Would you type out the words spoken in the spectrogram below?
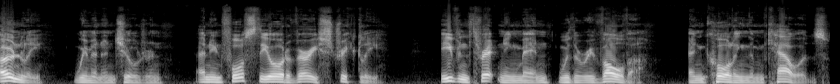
only women and children, and enforced the order very strictly, even threatening men with a revolver and calling them cowards.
